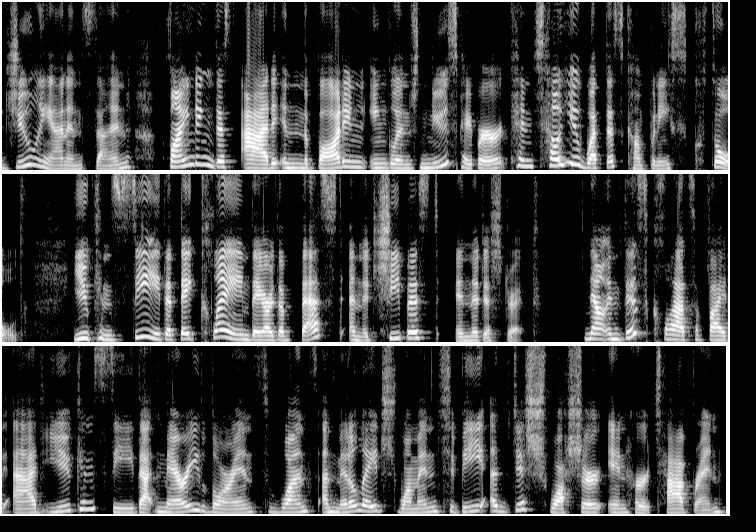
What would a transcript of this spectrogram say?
Julian and Son, finding this ad in the Baden, England newspaper can tell you what this company sold. You can see that they claim they are the best and the cheapest in the district. Now, in this classified ad, you can see that Mary Lawrence wants a middle aged woman to be a dishwasher in her tavern.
